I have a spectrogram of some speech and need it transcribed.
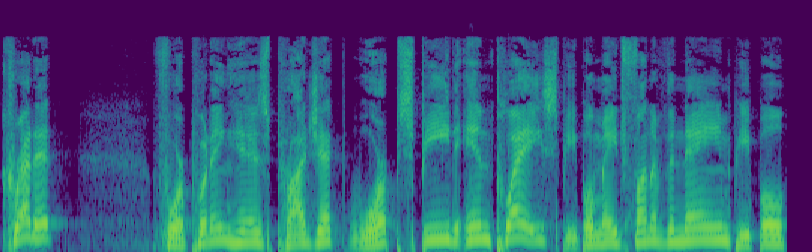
credit for putting his Project Warp Speed in place. People made fun of the name. People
